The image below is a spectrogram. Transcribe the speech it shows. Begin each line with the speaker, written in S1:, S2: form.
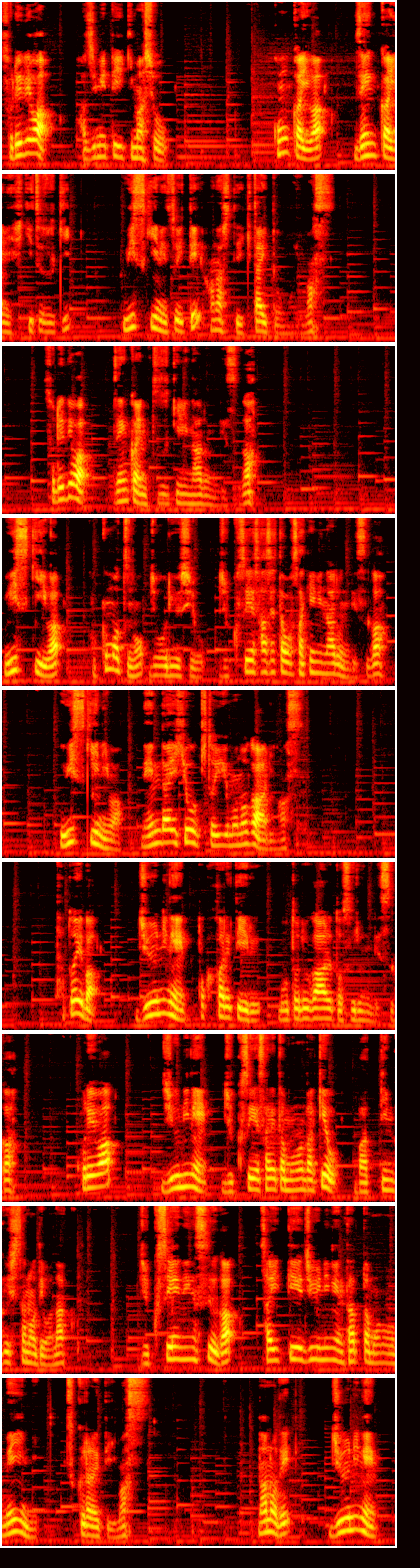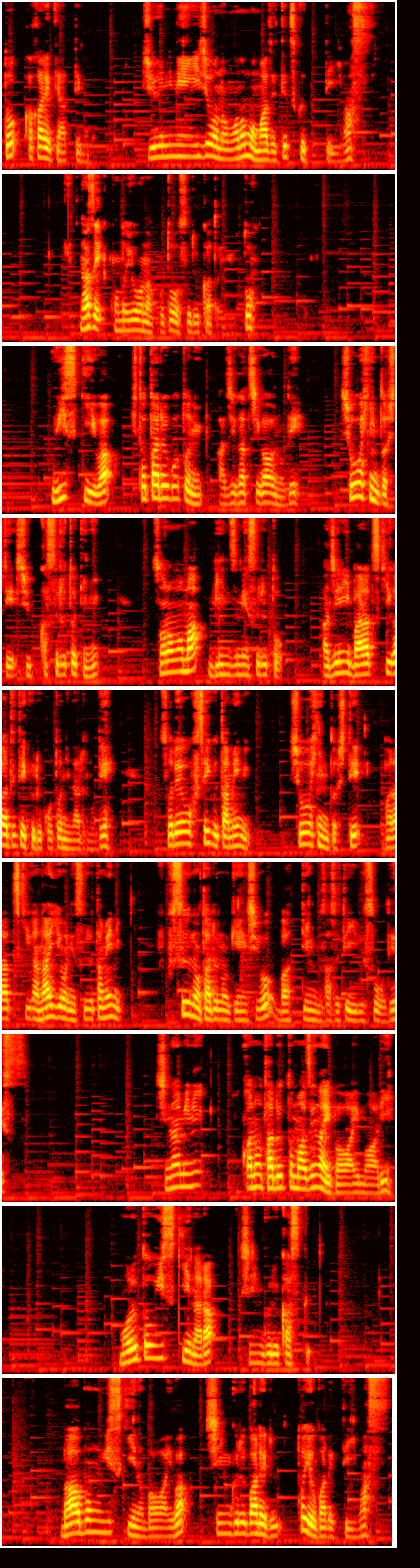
S1: それでは始めていきましょう。今回は前回に引き続きウイスキーについて話していきたいと思います。それでは前回の続きになるんですが、ウイスキーは穀物の蒸留酒を熟成させたお酒になるんですが、ウイスキーには年代表記というものがあります。例えば、12年と書かれているボトルがあるとするんですが、これは12年熟成されたものだけをバッティングしたのではなく、熟成年数が最低12年経ったものをメインに作られています。なので、12年と書かれてあっても、12年以上のものも混ぜて作っています。なぜこのようなことをするかというと、ウイスキーは一樽ごとに味が違うので、商品として出荷するときに、そのまま瓶詰めすると味にばらつきが出てくることになるので、それを防ぐために商品としてばらつきがないようにするために複数の樽の原酒をバッティングさせているそうです。ちなみに他の樽と混ぜない場合もあり、モルトウイスキーならシングルカスク、バーボンウイスキーの場合はシングルバレルと呼ばれています。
